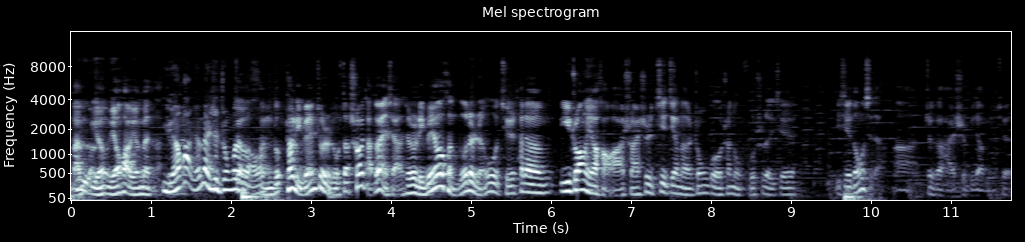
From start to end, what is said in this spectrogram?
版原原画原本的，原画原本是中国的就楼，很多，它里边就是我稍微打断一下，就是里边有很多的人物，其实他的衣装也好啊，是还是借鉴了中国传统服饰的一些一些东西的啊，这个还是比较明确的。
